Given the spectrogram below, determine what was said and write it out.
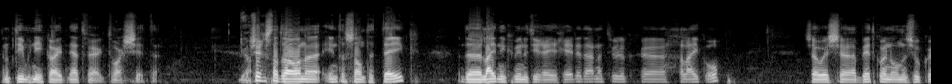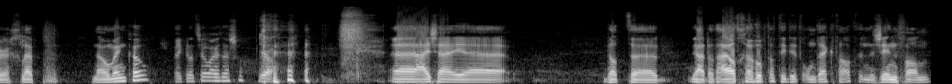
En op die manier kan je het netwerk dwars zitten. Ja. Op zich is dat wel een eh, interessante take. De Lightning community reageerde daar natuurlijk eh, gelijk op. Zo is eh, Bitcoin-onderzoeker Gleb Naumenko, spreek je dat zo uit, Wessel? Ja, hij zei dat, ja, dat hij had gehoopt dat hij dit ontdekt had. In de zin van,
